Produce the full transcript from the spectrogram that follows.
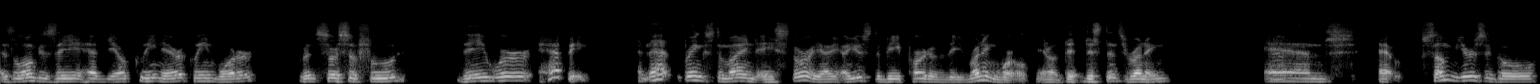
as long as they had you know clean air clean water good source of food they were happy and that brings to mind a story. I, I used to be part of the running world, you know, distance running. And at some years ago,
